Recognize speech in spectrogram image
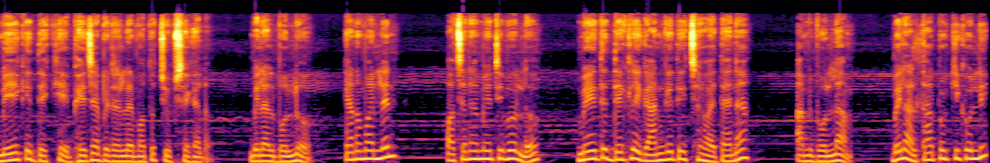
মেয়েকে দেখে ভেজা বেলালের মতো চুপসে গেল। বেলাল বলল, কেন মারলেন? অচেনা মেয়েটি বলল, মেয়েদের দেখলে গান গাইতে ইচ্ছা হয়, তাই না? আমি বললাম, বেলাল, তারপর কি করলি?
